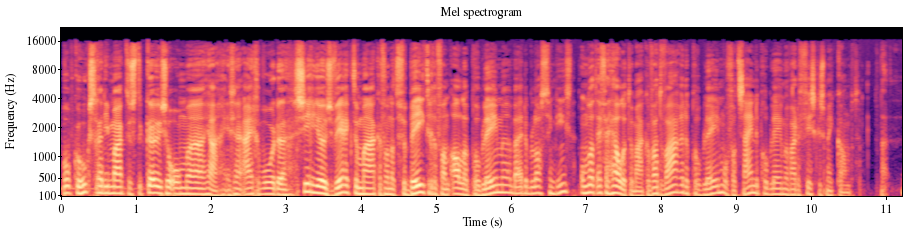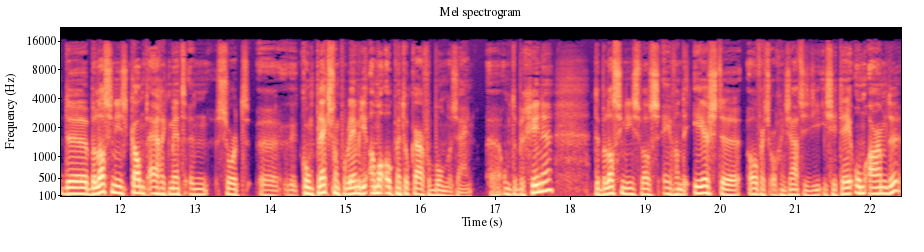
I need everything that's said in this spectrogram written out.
Bobke Hoekstra die maakt dus de keuze om uh, ja, in zijn eigen woorden serieus werk te maken van het verbeteren van alle problemen bij de Belastingdienst. Om dat even helder te maken, wat waren de problemen of wat zijn de problemen waar de fiscus mee kampt? Nou, de Belastingdienst kampt eigenlijk met een soort uh, complex van problemen die allemaal ook met elkaar verbonden zijn. Uh, om te beginnen, de Belastingdienst was een van de eerste overheidsorganisaties die ICT omarmde.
